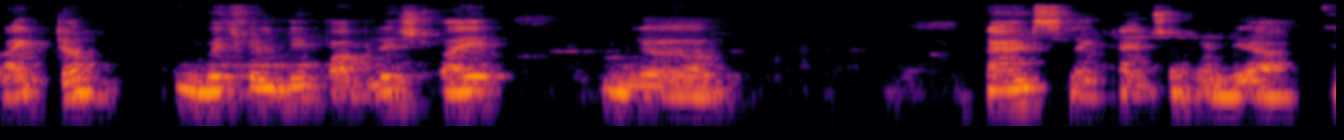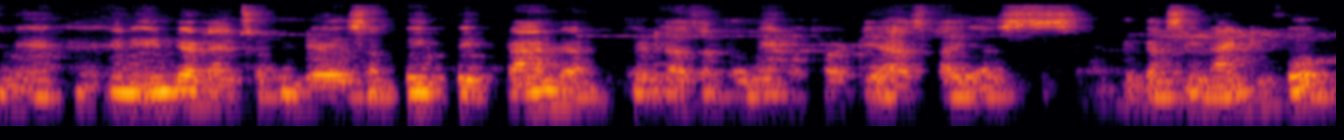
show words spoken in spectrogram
write-up which will be published by uh, brands like Times of India. In, in India, Times of India is a big, big brand and it has a domain authority as high as you can see 94.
